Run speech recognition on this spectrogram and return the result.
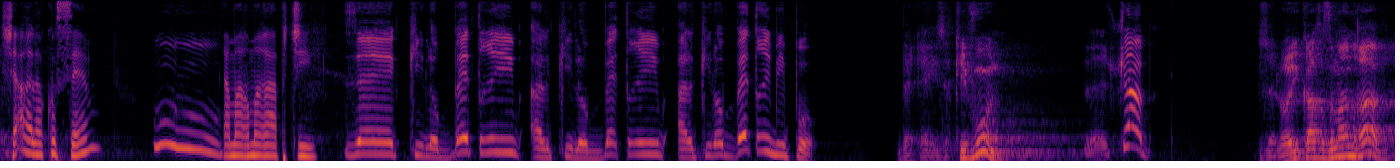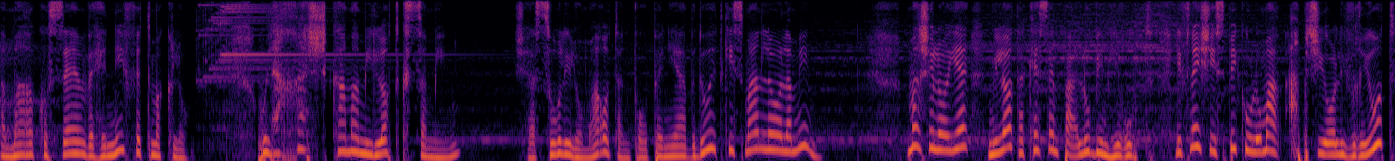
שאל הקוסם. אמר מר אפצ'י. זה קילומטרים על קילומטרים על קילומטרים מפה. באיזה כיוון? שם. זה לא ייקח זמן רב. אמר הקוסם והניף את מקלו. הוא לחש כמה מילות קסמים, שאסור לי לומר אותן פה, פן יאבדו את קסמן לעולמים. מה שלא יהיה, מילות הקסם פעלו במהירות. לפני שהספיקו לומר אפצ'י או לבריאות,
